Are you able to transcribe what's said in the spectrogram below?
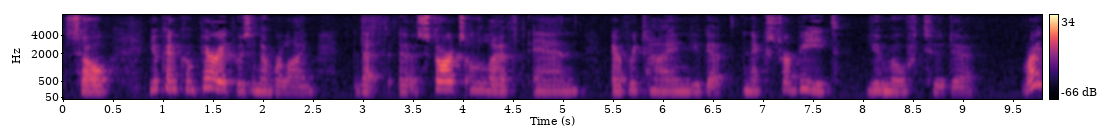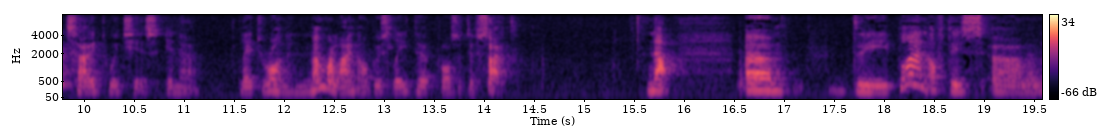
So you can compare it with a number line that uh, starts on the left and every time you get an extra beat you move to the right side which is in a later on in a number line obviously the positive side. Now um, the plan of this um,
